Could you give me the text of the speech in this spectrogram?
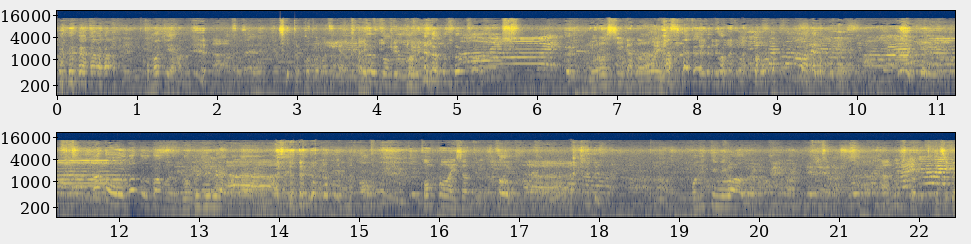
細けい話。ーあーそうそう。ちょっと言葉遣いを変えていく。よろしいかと思います。だとだと多分60ぐらいまあで言ってる根本は一緒っていうそうポジティブワードあの人口癖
